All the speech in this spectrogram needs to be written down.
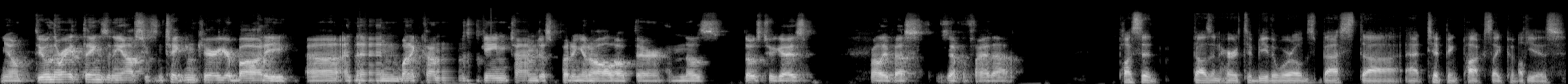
you know, doing the right things in the offseason, taking care of your body, uh, and then when it comes game time, just putting it all out there. And those those two guys probably best exemplify that. Plus, it doesn't hurt to be the world's best uh, at tipping pucks like Pavelski is.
